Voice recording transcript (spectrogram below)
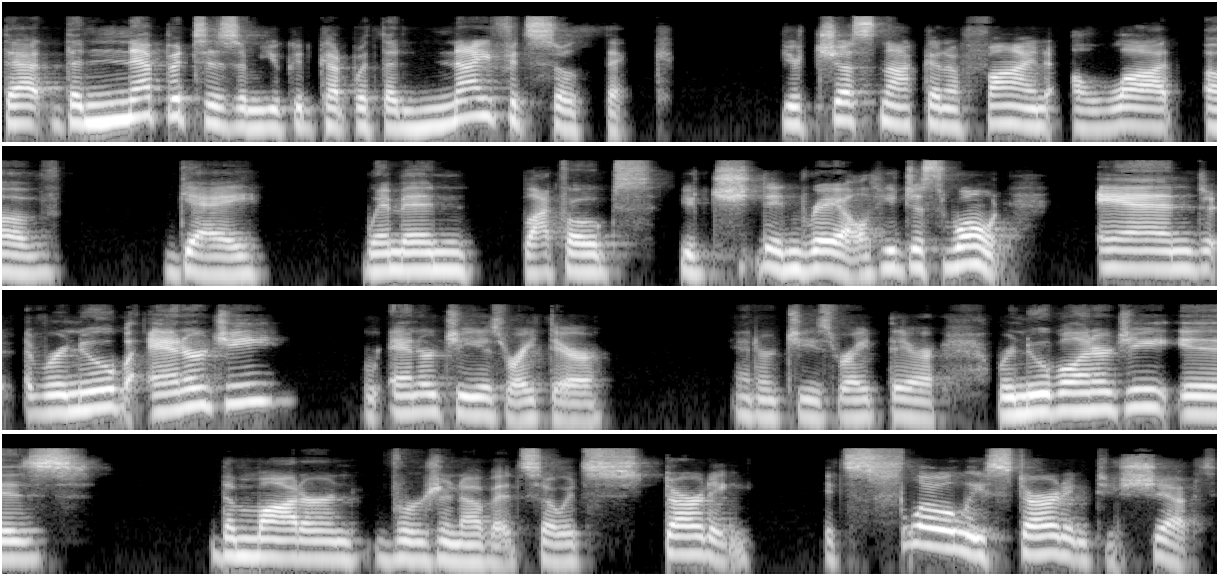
that the nepotism you could cut with a knife, it's so thick. You're just not going to find a lot of gay women, black folks you in rail. You just won't. And renewable energy, energy is right there. Energy is right there. Renewable energy is the modern version of it. So it's starting, it's slowly starting to shift.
